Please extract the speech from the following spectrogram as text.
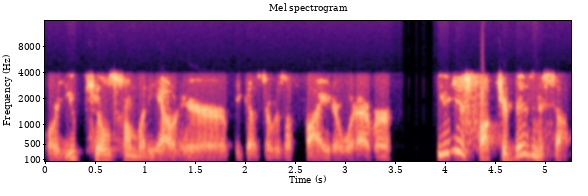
or you kill somebody out here because there was a fight or whatever, you just fucked your business up.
